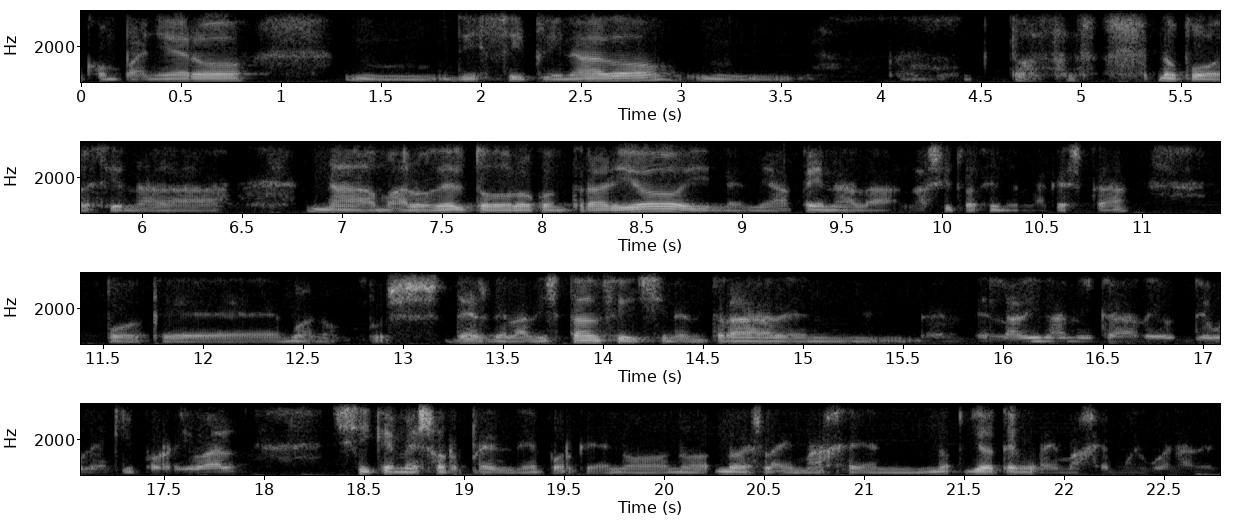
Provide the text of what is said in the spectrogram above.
compañero, mm, disciplinado, mm, no puedo decir nada nada malo de él, todo lo contrario, y me, apena la, situación en la que está, porque, bueno, pues desde la distancia y sin entrar en, la dinámica de, un equipo rival, sí que me sorprende, porque no, no, no es la imagen, yo tengo una imagen muy buena de él.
